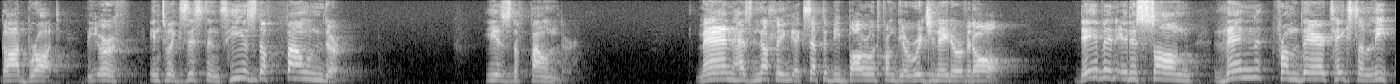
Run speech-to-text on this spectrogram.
God brought the earth into existence. He is the founder. He is the founder. Man has nothing except to be borrowed from the originator of it all. David, in his song, then from there takes a leap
